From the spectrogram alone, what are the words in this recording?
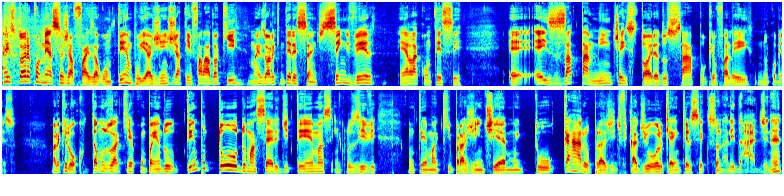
A história começa já faz algum tempo e a gente já tem falado aqui, mas olha que interessante, sem ver ela acontecer. É, é exatamente a história do sapo que eu falei no começo. Olha que louco, estamos aqui acompanhando o tempo todo uma série de temas, inclusive um tema que para a gente é muito caro para a gente ficar de olho, que é a interseccionalidade, né?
